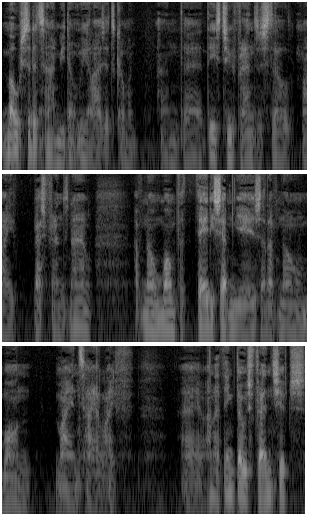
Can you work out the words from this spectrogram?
most of the time you don't realise it's coming. And uh, these two friends are still my best friends now. I've known one for 37 years, and I've known one my entire life. Uh, and I think those friendships,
